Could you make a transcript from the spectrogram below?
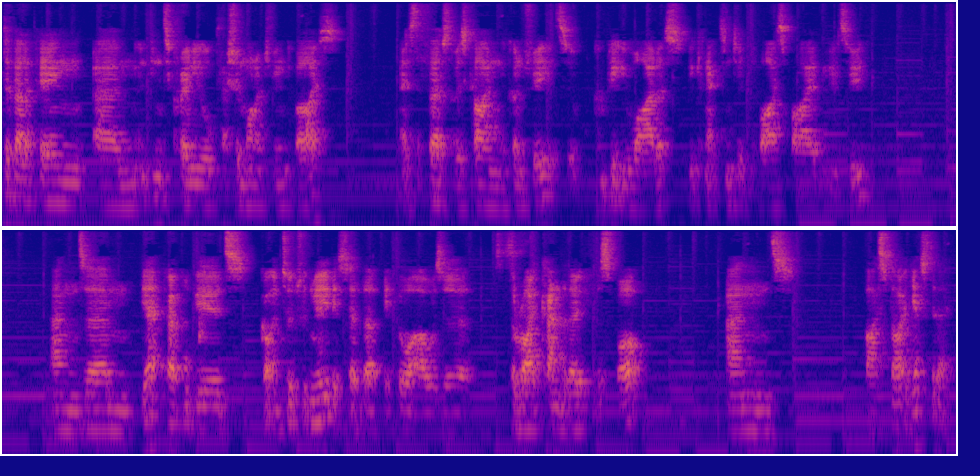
developing um, an intracranial pressure monitoring device. And it's the first of its kind in the country. It's completely wireless, be connecting to a device via Bluetooth. And um, yeah, Purple Beards got in touch with me. They said that they thought I was a, the right candidate for the spot. And I started yesterday.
